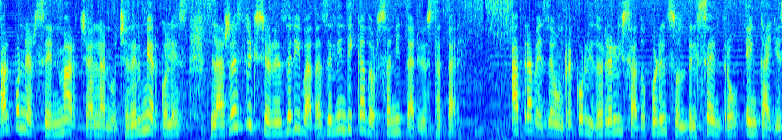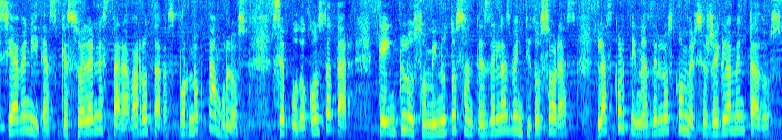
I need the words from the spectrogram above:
al ponerse en marcha la noche del miércoles las restricciones derivadas del indicador sanitario estatal a través de un recorrido realizado por el Sol del Centro en calles y avenidas que suelen estar abarrotadas por noctámbulos, se pudo constatar que incluso minutos antes de las 22 horas, las cortinas de los comercios reglamentados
